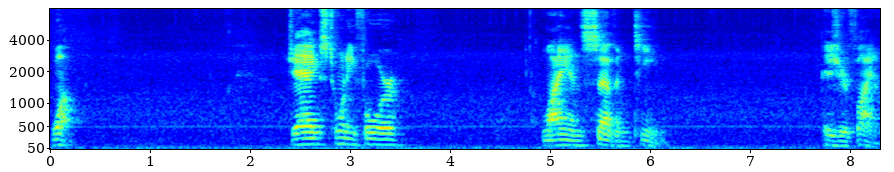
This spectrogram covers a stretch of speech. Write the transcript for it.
one. Jags 24, Lions 17 is your final.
